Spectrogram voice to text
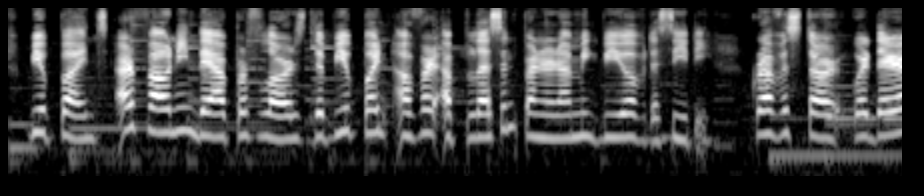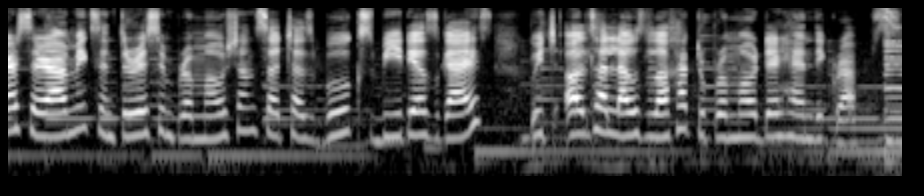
Viewpoints are found in the upper floors. The viewpoint offer a pleasant panoramic view of the city. Craft store, where there are ceramics and tourism promotions such as books, videos, guides, which also allows Loja to promote their handicrafts.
